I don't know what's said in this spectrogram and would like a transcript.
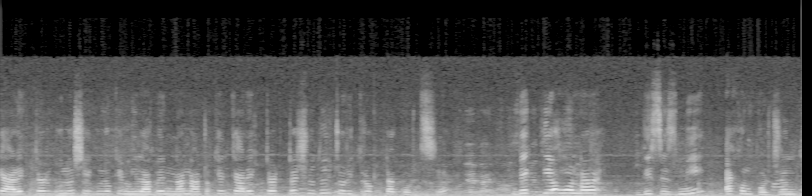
ক্যারেক্টারগুলো সেগুলোকে মিলাবেন না। নাটকের ক্যারেক্টারটা শুধুই চরিত্রটা করছে। ব্যক্তি অহনা দিস ইজ মি এখন পর্যন্ত।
